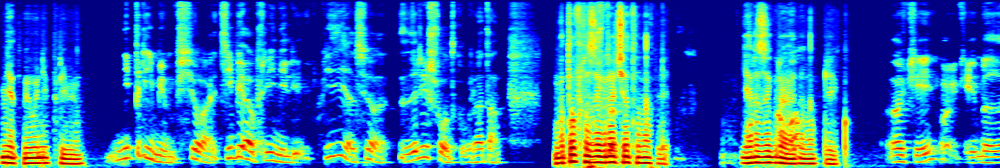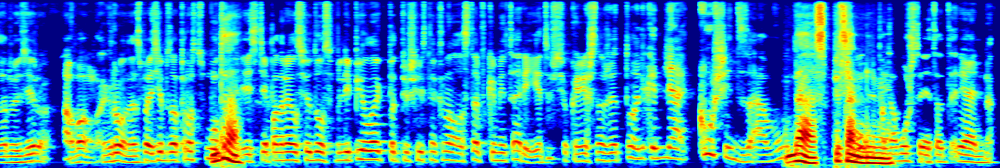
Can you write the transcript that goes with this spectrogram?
Нет, мы его не примем. Не примем, все, тебя приняли. Пиздец, все, за решетку, братан. Готов разыграть что? эту наклейку. Я разыграю эту Попал? наклейку. Окей, окей, Базар Зиро. А вам огромное спасибо за просмотр. Да. Если тебе понравился видос, влепи лайк, подпишись на канал, оставь комментарий. Это все, конечно же, только для кушать заву. Да, специально Почему? для меня. Потому что этот реально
